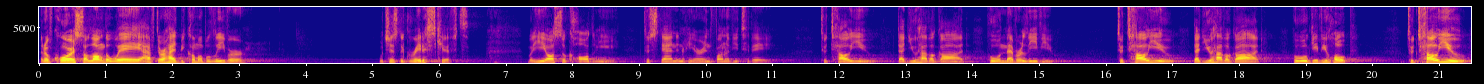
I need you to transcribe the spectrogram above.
And of course, along the way, after I had become a believer, which is the greatest gift, but he also called me to stand in here in front of you today to tell you that you have a God who will never leave you, to tell you that you have a God who will give you hope, to tell you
